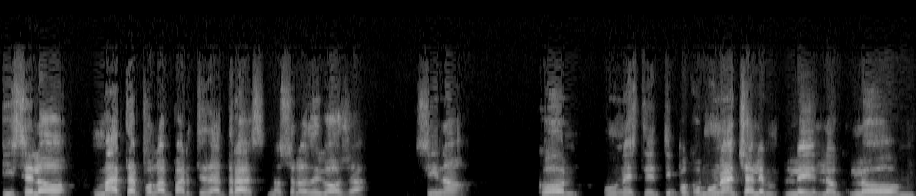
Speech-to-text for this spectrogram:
y se lo mata por la parte de atrás, no solo de Goya, sino con un este, tipo como un hacha, lo,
